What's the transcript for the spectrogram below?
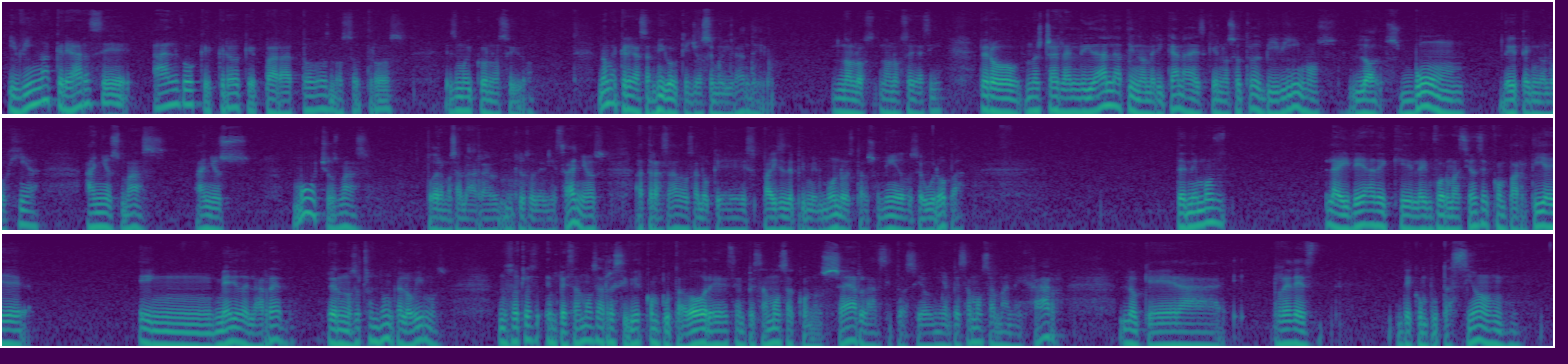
y vino a crearse algo que creo que para todos nosotros es muy conocido. No me creas, amigo, que yo soy muy grande, no lo, no lo sé así, pero nuestra realidad latinoamericana es que nosotros vivimos los boom de tecnología años más, años muchos más. Podremos hablar incluso de 10 años atrasados a lo que es países de primer mundo, Estados Unidos, Europa. Tenemos la idea de que la información se compartía en medio de la red, pero nosotros nunca lo vimos. Nosotros empezamos a recibir computadores, empezamos a conocer la situación y empezamos a manejar lo que era redes de computación,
